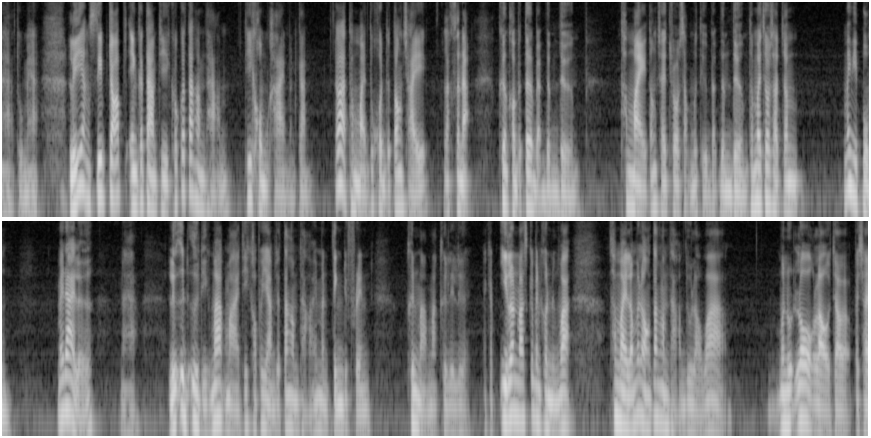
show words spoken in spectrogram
นะฮะถูกไหมฮะหรืออย่างสตีฟจ็อบส์เองก็ตามทีเขาก็ตั้งคำถามที่คมคายเหมือนกันว่าทำไมทุกคนจะต้องใช้ลักษณะเครื่องคอมพิวเตอร์แบบเดิมๆทำไมต้องใช้โทรศัพท์มือถือแบบเดิมๆทำไมโทรศัพท์จะ ไม่มีปุ่ม ไม่ได้เหรอนะฮะหรืออื่น ๆ อีกมากมายที่เขาพยายามจะตั้งคำถามให้มัน think different ขึ้นมามากขึ้นเรื่อย ๆ นะครับอีลอนมัสก็เป็นคนหนึ่งว่าทำไมเราไม่ลองตั้งคำถามดูเราว่า มนุษย์โลกเราจะไปใช้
